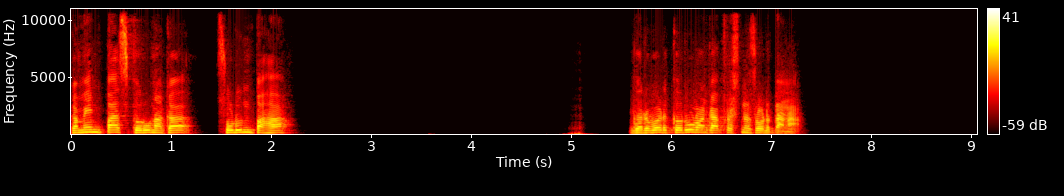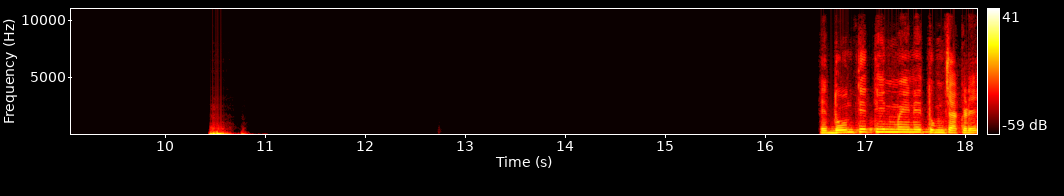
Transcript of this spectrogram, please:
कमेंट पास करू नका सोडून पहा. गडबड करू नका प्रश्न सोडताना. हे दोन ते तीन महिने तुमच्याकडे.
